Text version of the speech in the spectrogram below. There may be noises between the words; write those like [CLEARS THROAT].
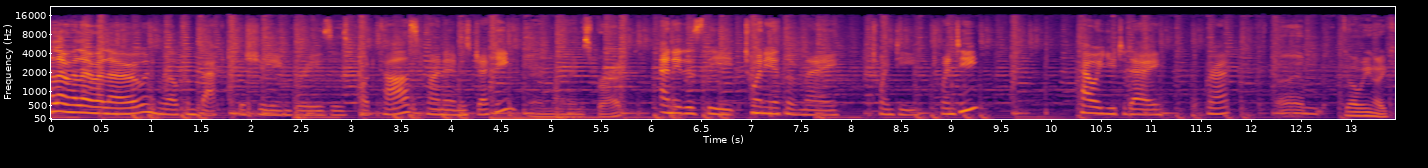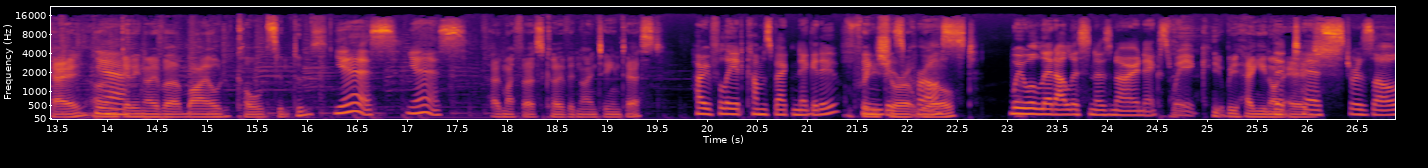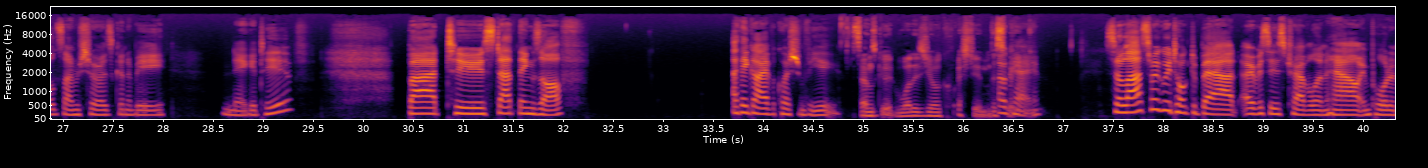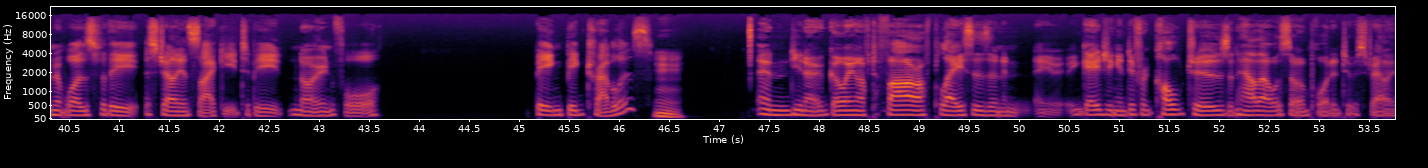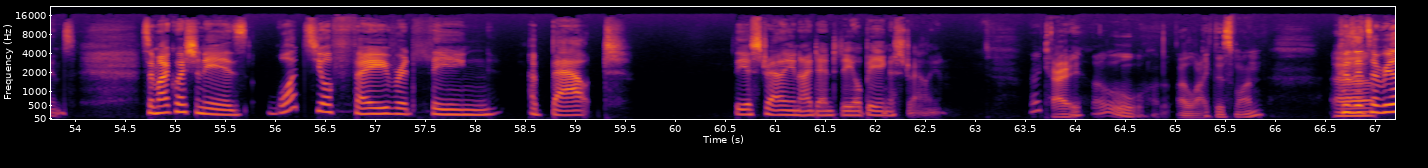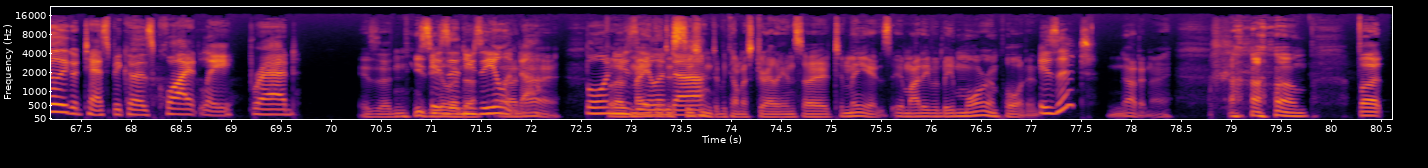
Hello, hello, hello, and welcome back to the Shooting Breezes podcast. My name is Jacqui, And my name is Brad. and it is the 20th of May, 2020. How are you today, Brad? I'm going okay. Yeah. I'm getting over mild cold symptoms. Yes, yes. I've Had my first COVID 19 test. Hopefully it comes back negative. I'm pretty Fingers sure it will. crossed. We will let our listeners know next [LAUGHS] week You'll be hanging on the edge. test results. I'm sure it's going to be negative. But to start things off, I think I have a question for you. Sounds good. What is your question this week? okay. So last week we talked about overseas travel and how important it was for the Australian psyche to be known for being big travelers Mm, and, you know, going off to far off places and uh, engaging in different cultures and how that was so important to Australians. So my question is, what's your favorite thing about the Australian identity or being Australian? okay. Oh, I like this one. Because Uh, it's a really good test because quietly, Brad, is a [LAUGHS] New Zealander. New I Zealander. know. born But New I've made the decision to become Australian. So to me, it's, it might even be more important. Is it? I don't know. [LAUGHS] um, but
